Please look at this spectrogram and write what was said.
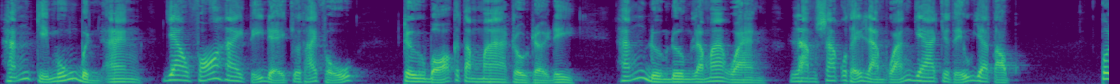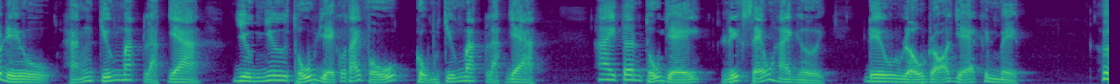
Hắn chỉ muốn bình an, giao phó hai tỷ đệ cho thái phủ, trừ bỏ cái tâm ma rồi rời đi. Hắn đường đường là ma hoàng, làm sao có thể làm quản gia cho tiểu gia tộc. Có điều hắn chướng mắt lạc gia, dường như thủ vệ của thái phủ cũng chướng mắt lạc gia. Hai tên thủ vệ liếc xéo hai người, đều lộ rõ vẻ khinh miệt. Hứ,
